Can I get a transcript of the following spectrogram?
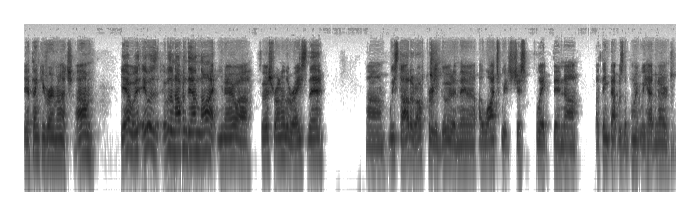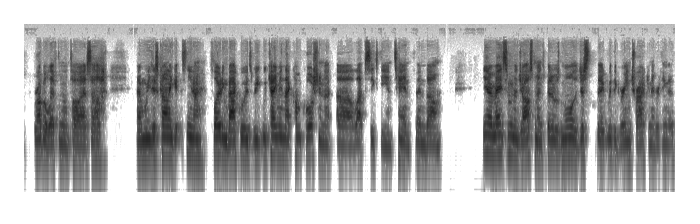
Yeah, thank you very much. Um, yeah, it was it was an up and down night. You know, uh, first run of the race there. Um, we started off pretty good, and then a, light switch just flicked, and uh, I think that was the point we had no rubber left in the tires. Uh, and we just kind of get you know floating backwards. We we came in that comp caution at uh, lap 60 and 10th, and um, you know made some adjustments, but it was more just the, with the green track and everything. The,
